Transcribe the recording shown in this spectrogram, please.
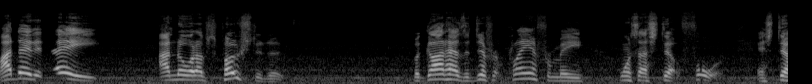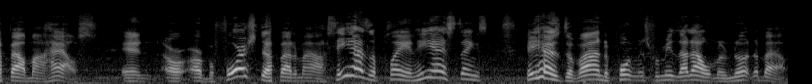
My day to day, I know what I'm supposed to do. But God has a different plan for me once I step forward and step out my house. And or, or before I step out of my house, He has a plan. He has things. He has divine appointments for me that I don't know nothing about.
